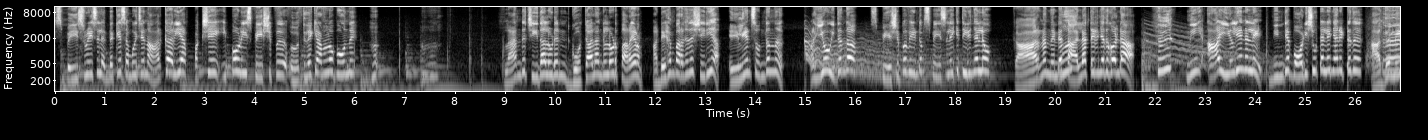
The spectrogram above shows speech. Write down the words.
സ്പേസ് റേസിൽ എന്തൊക്കെയാ സംഭവിച്ചെന്ന് ആർക്കറിയാം. പക്ഷേ ഇപ്പോൾ ഈ സ്പേസ് ഷിപ്പ് ഏർത്തിലേക്കാണല്ലോ പോകുന്നേ ലാൻഡ് ചെയ്താൽ ഉടൻ ഗോത്താല അങ്കിളിനോട് പറയണം. അദ്ദേഹം പറഞ്ഞത് ശരിയാ. ഏലിയൻസ് ഉണ്ടെന്ന്. അയ്യോ ഇതെന്താ? സ്പേസ് ഷിപ്പ് വീണ്ടും സ്പേസിലേക്ക് തിരിഞ്ഞല്ലോ. കാരണം നിന്റെ തല തിരിഞ്ഞത് കൊണ്ടാ? നീ ആ ഏലിയൻ അല്ലേ? നിന്റെ ബോഡി ഷൂട്ട് അല്ലേ ഞാൻ ഇട്ടത്? അത് നീ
